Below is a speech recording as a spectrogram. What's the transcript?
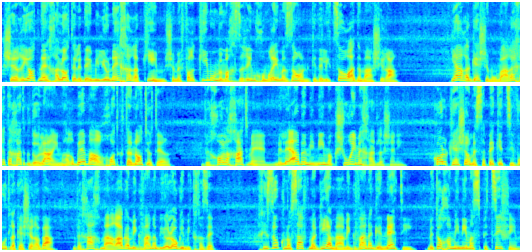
שאריות נאכלות על ידי מיליוני חרקים שמפרקים וממחזרים חומרי מזון כדי ליצור אדמה עשירה. יער הגשם הוא מערכת אחת גדולה עם הרבה מערכות קטנות יותר, וכל אחת מהן מלאה במינים הקשורים אחד לשני. כל קשר מספק יציבות לקשר הבא, וכך מארג המגוון הביולוגי מתחזק. חיזוק נוסף מגיע מהמגוון הגנטי בתוך המינים הספציפיים,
